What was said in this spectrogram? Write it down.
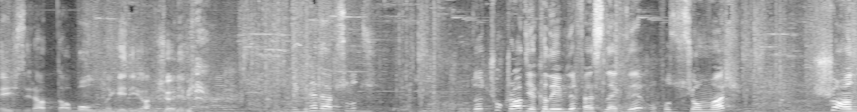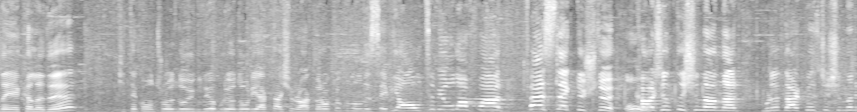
ejderi hatta Bolu'da geliyor. Şöyle bir Ve yine de Absolute burada çok rahat yakalayabilir Fast Lag'de. O pozisyon var. Şu anda yakaladı. Kitle kontrolü de uyguluyor. Buraya doğru yaklaştı. Ragnarok'ta kullanıldı. Seviye 6 bir Olaf var. Fast Lag düştü. Oo. Karşılıklı ışınlanlar. Burada Dark Passage ışınlanı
